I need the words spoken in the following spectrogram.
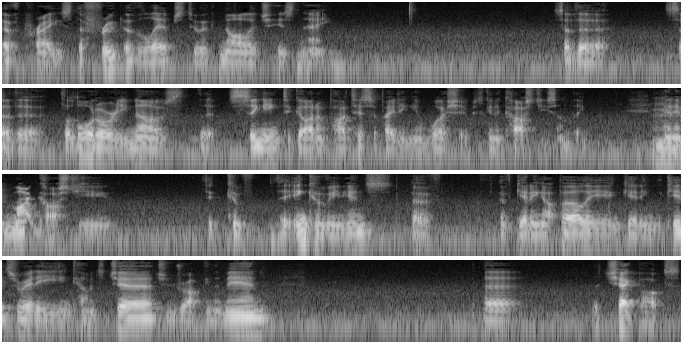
of praise the fruit of lips to acknowledge his name. So the so the, the Lord already knows that singing to God and participating in worship is going to cost you something. Mm-hmm. And it mm. might cost you the, the inconvenience of, of getting up early and getting the kids ready and coming to church and dropping them in. Uh, the checkbox,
